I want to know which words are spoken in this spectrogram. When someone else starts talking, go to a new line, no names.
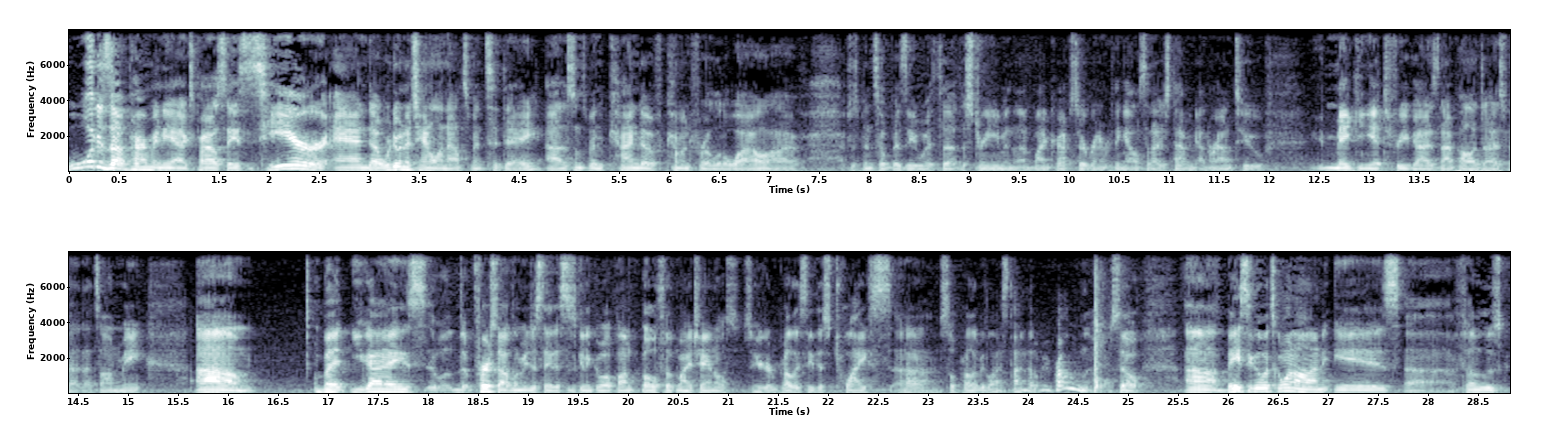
What is up, Pyromaniacs? Pyrostasis here, and uh, we're doing a channel announcement today. Uh, this one's been kind of coming for a little while. I've just been so busy with uh, the stream and the Minecraft server and everything else that I just haven't gotten around to making it for you guys, and I apologize for that. That's on me. Um, but you guys, first off, let me just say this is going to go up on both of my channels, so you're going to probably see this twice. Uh, this will probably be the last time. That'll be a problem though. So, uh, basically, what's going on is uh, for those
